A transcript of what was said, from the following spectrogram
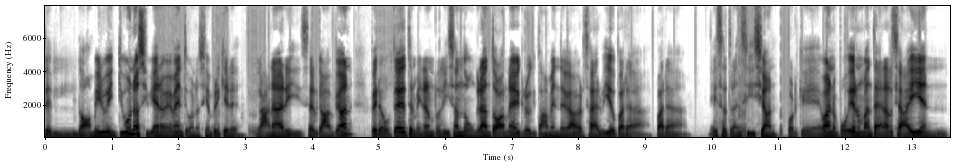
del 2021, si bien obviamente uno siempre quiere ganar y ser campeón, pero ustedes terminaron realizando un gran torneo y creo que también debe haber servido para, para esa transición, porque bueno, pudieron mantenerse ahí en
